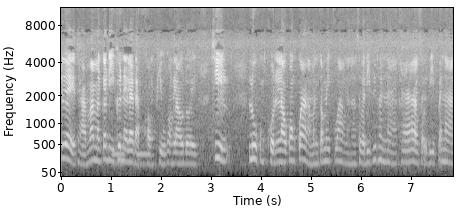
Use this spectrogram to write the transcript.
เรื่อยๆ ถามว่ามันก็ดีขึ้นในระดับของผิวของเราโดยที่ รูขุมขนเรากว้างๆอะมันก็ไม่กว้างนะคะ สวัสดีพี่พันนาค่ะ สวัสดีป้านาง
